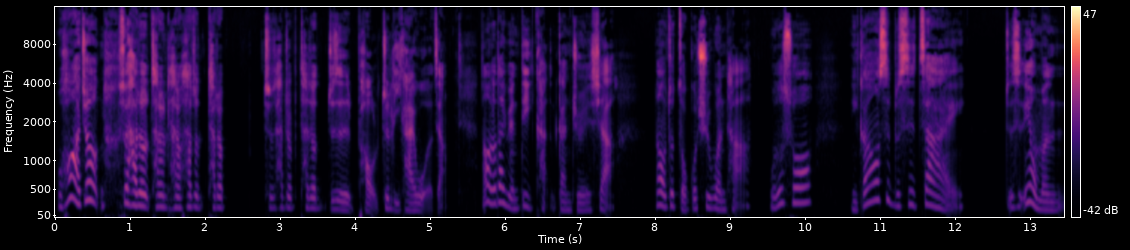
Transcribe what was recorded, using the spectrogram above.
我后来就，所以他就他就他就他就他就就是他就他就就是跑就离开我了这样。然后我就在原地看感觉一下，然后我就走过去问他，我就说：“你刚刚是不是在？就是因为我们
